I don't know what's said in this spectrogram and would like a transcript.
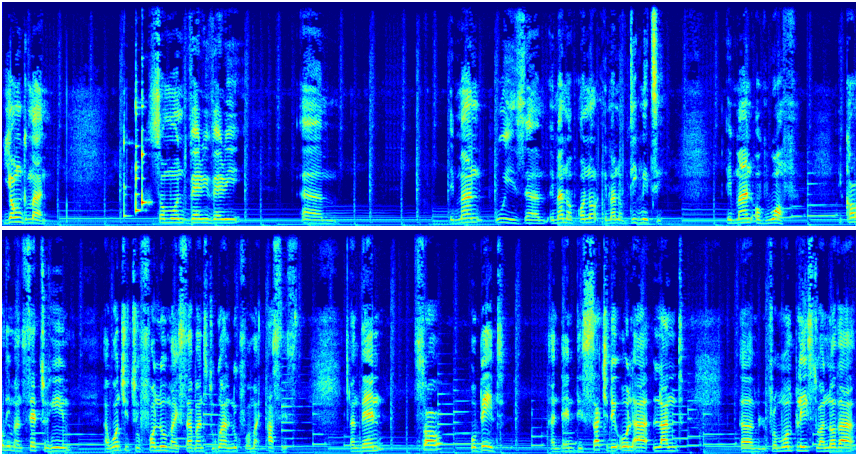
young man. Someone very, very, um, a man who is um, a man of honor, a man of dignity, a man of worth. He called him and said to him, I want you to follow my servants to go and look for my asses. And then Saul obeyed. And then they searched the whole land um, from one place to another.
